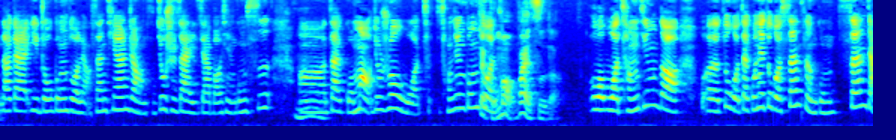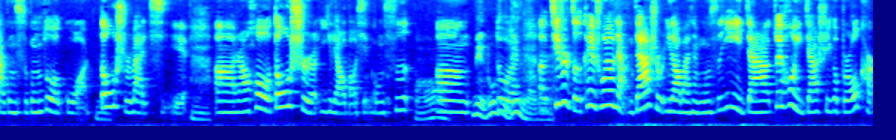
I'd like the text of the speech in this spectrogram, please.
大概一周工作两三天这样子，就是在一家保险公司，呃，在国贸，就是说我曾曾经工作在国贸外资的，我我曾经的呃做过在国内做过三份工三家公司工作过，都是外企，啊、然后都是医疗保险公司。哦，嗯，命中注定的。呃，其实只可以说有两家是医疗保险公司，一家最后一家是一个 broker，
